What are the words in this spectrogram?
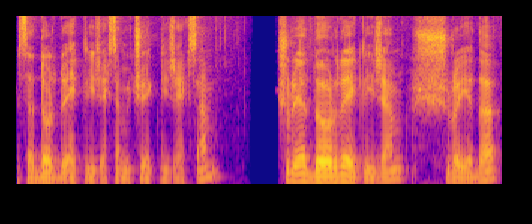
Mesela 4'ü ekleyeceksem 3'ü ekleyeceksem şuraya 4'ü ekleyeceğim. Şuraya da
